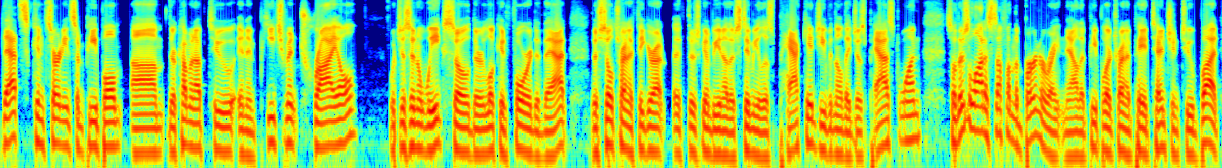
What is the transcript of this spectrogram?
that's concerning some people. Um, they're coming up to an impeachment trial, which is in a week, so they're looking forward to that. They're still trying to figure out if there's going to be another stimulus package, even though they just passed one. So there's a lot of stuff on the burner right now that people are trying to pay attention to. But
